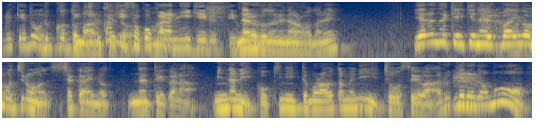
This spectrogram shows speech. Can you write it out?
るけどることもあるけど。できる限りそこから逃げるっていうねなるほどねなるほどねやらなきゃいけない場合はもちろん社会のなんていうかなみんなにこう気に入ってもらうために調整はあるけれども、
